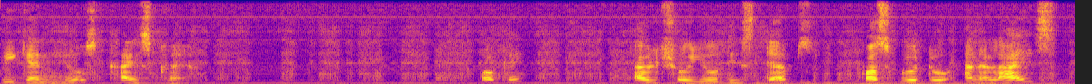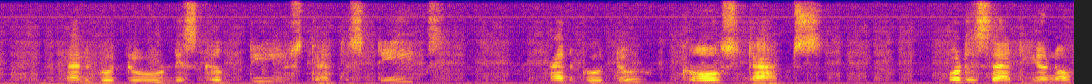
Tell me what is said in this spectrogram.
we can use chi-square. Okay, I will show you these steps. First, go to analyze and go to descriptive statistics and go to cross tabs. What is that you know?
